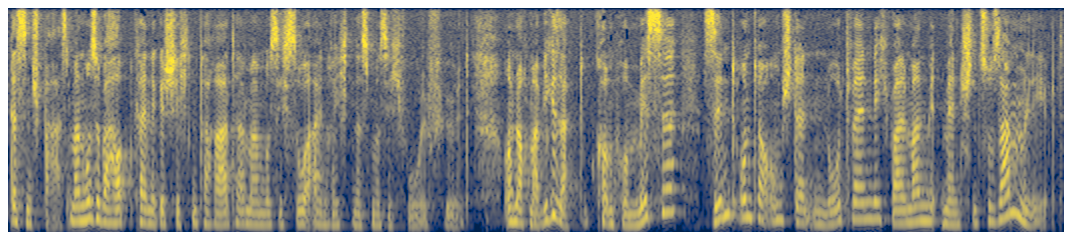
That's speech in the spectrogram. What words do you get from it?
das ist ein Spaß. Man muss überhaupt keine Geschichten parat haben. Man muss sich so einrichten, dass man sich wohlfühlt. Und nochmal, wie gesagt, Kompromisse sind unter Umständen notwendig, weil man mit Menschen zusammenlebt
